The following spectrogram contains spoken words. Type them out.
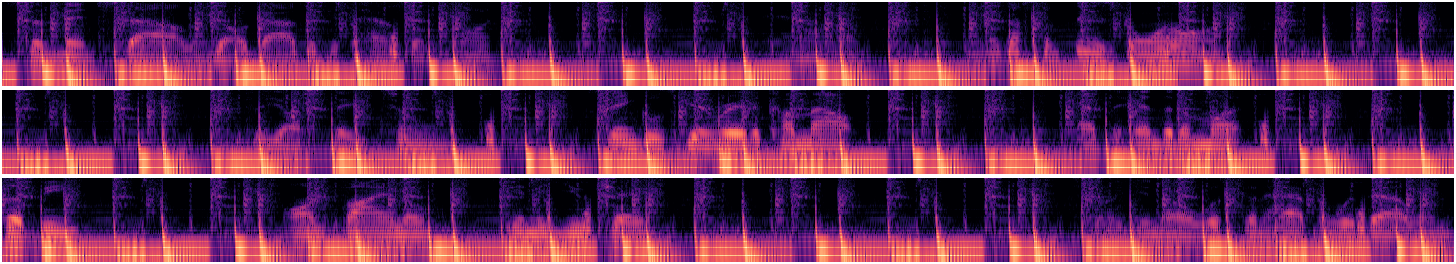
cement style, and y'all guys will get to have some fun. And um, you know, got some things going on. So y'all stay tuned. Singles getting ready to come out at the end of the month. The Beat on vinyl in the UK. So you know what's gonna happen with that one.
